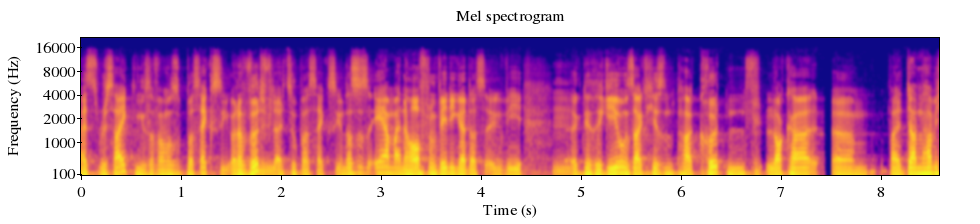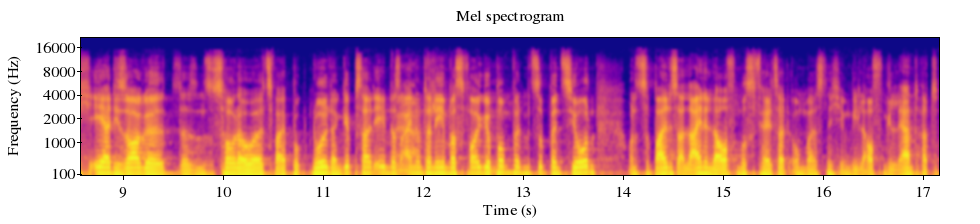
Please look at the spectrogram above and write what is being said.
Heißt, Recycling ist auf einmal super sexy oder wird Mhm. vielleicht super sexy. Und das ist eher meine Hoffnung, weniger, dass irgendwie Hm. irgendeine Regierung sagt, hier sind ein paar Kröten locker, ähm, weil dann habe ich eher die Sorge, das ist Solar World 2.0, dann gibt es halt eben das Ja, eine Unternehmen, was vollgepumpt wird mit Subventionen und sobald es alleine laufen muss, fällt es halt um, weil es nicht irgendwie laufen gelernt hat.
